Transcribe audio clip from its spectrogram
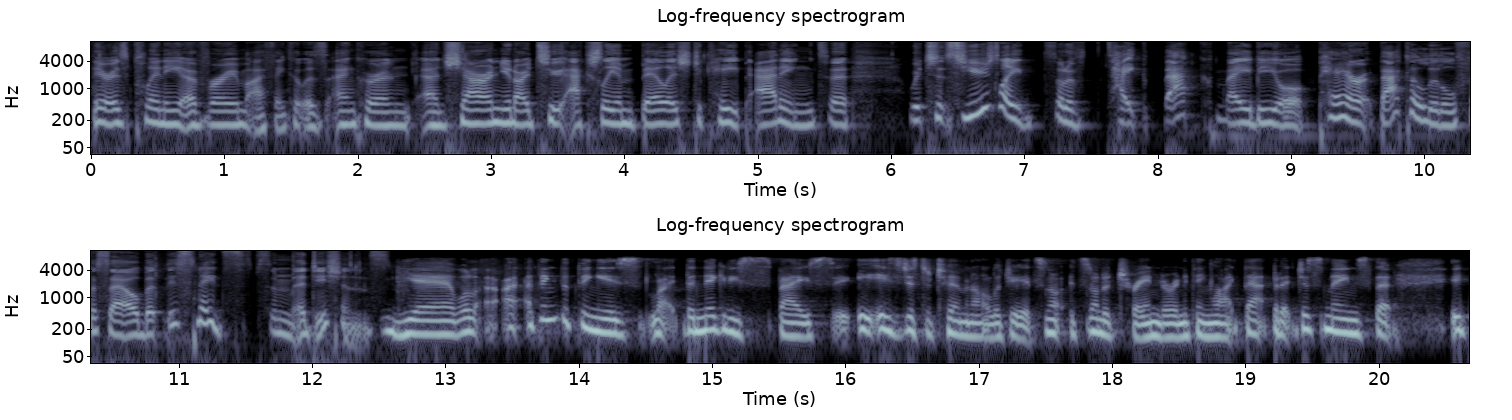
there is plenty of room. I think it was Ankur and, and Sharon, you know, to actually embellish, to keep adding to which it's usually sort of take back maybe or pare it back a little for sale, but this needs some additions. Yeah, well, I, I think the thing is like the negative space is just a terminology. It's not it's not a trend or anything like that, but it just means that it.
